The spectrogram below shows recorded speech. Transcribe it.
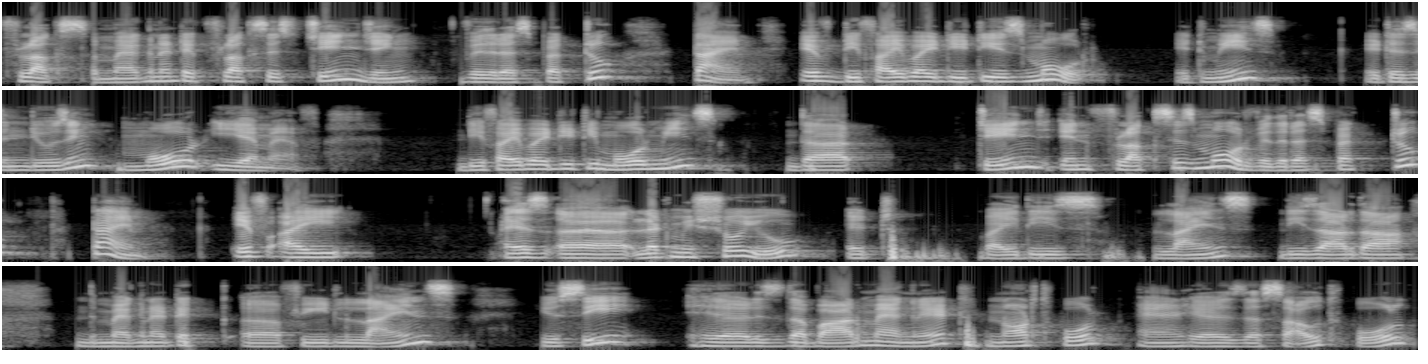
flux the magnetic flux is changing with respect to time. If d phi by dt is more it means it is inducing more emf d phi by dt more means the change in flux is more with respect to time. If i as uh, let me show you it by these lines. These are the the magnetic uh, field lines. You see here is the bar magnet north pole and here is the south pole.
